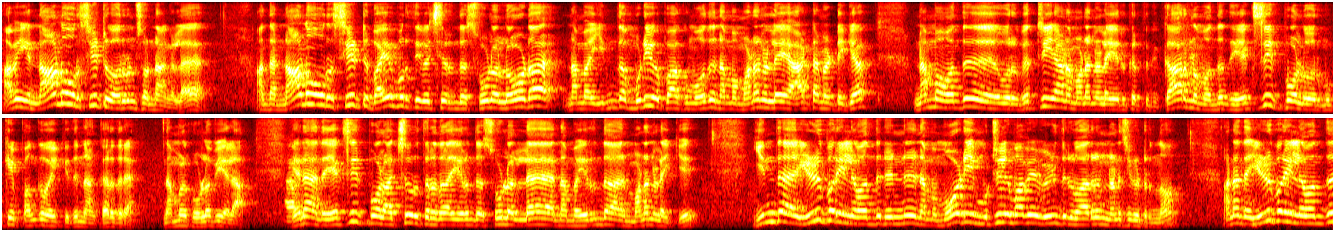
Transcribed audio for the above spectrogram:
அவங்க நானூறு சீட்டு வரும்னு சொன்னாங்கல்ல அந்த நானூறு சீட்டு பயமுறுத்தி வச்சிருந்த சூழலோட நம்ம இந்த முடிவை பார்க்கும்போது நம்ம மனநிலை ஆட்டோமேட்டிக்காக நம்ம வந்து ஒரு வெற்றியான மனநிலை இருக்கிறதுக்கு காரணம் வந்து அந்த எக்ஸிட் போல் ஒரு முக்கிய பங்கு வகிக்குதுன்னு நான் கருதுறேன். நம்மளுக்கு உளவியலா. ஏன்னா அந்த எக்ஸிட் போல் அச்சுறுத்துறதா இருந்த சூழல்ல நம்ம இருந்த மனநிலைக்கு இந்த இழுபறியில் வந்து நின்று நம்ம மோடி முற்றிலுமாகவே விழுந்துருவாருன்னு நினச்சிக்கிட்டு இருந்தோம். ஆனால் அந்த இழுபறியில் வந்து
